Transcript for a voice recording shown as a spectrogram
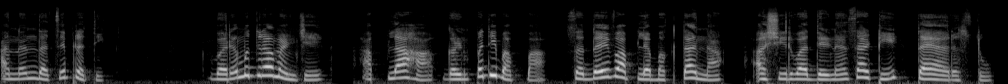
आनंदाचे प्रतीक. वरमुद्रा म्हणजे आपला हा गणपती बाप्पा सदैव आपल्या भक्तांना आशीर्वाद देण्यासाठी तयार असतो.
